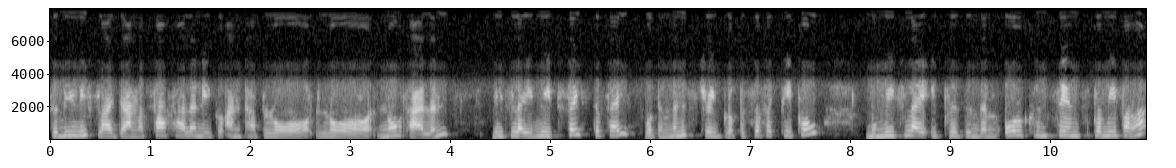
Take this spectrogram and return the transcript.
So we fly down to South Island, Igo antap lo lo North Island. We fly meet face to face with the Ministry of Pacific People. Me fly present them all concerns bla me fala.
